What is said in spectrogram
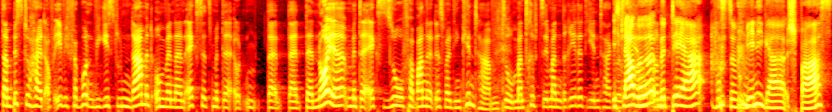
Dann bist du halt auf ewig verbunden. Wie gehst du denn damit um, wenn dein Ex jetzt mit der, der, der, der Neue mit der Ex so verbandelt ist, weil die ein Kind haben? So, man trifft sie, man redet jeden Tag Ich glaube, mit der hast du weniger Spaß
